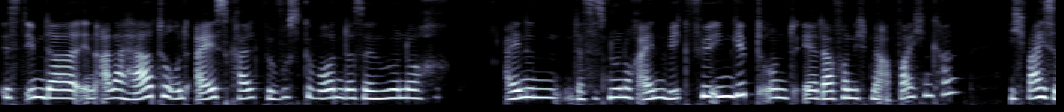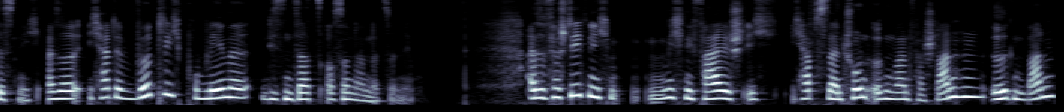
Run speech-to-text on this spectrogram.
Ist ihm da in aller Härte und eiskalt bewusst geworden, dass er nur noch einen, dass es nur noch einen Weg für ihn gibt und er davon nicht mehr abweichen kann? Ich weiß es nicht. Also ich hatte wirklich Probleme, diesen Satz auseinanderzunehmen. Also versteht nicht, mich nicht falsch. Ich, ich habe es dann schon irgendwann verstanden, irgendwann.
